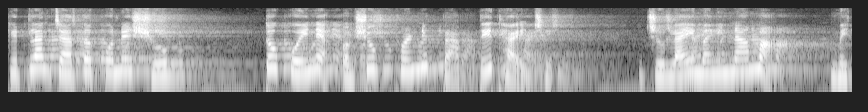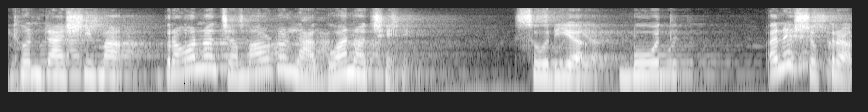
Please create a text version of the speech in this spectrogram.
કેટલાક જાતકોને શુભ, તો કોઈને અશુભ ફળની પ્રાપ્તિ થાય છે. જુલાઈ મહિનામાં મિથુન રાશિમાં ગ્રહોનો જમાવડો લાગવાનો છે. સૂર્ય, બુધ અને શુક્ર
